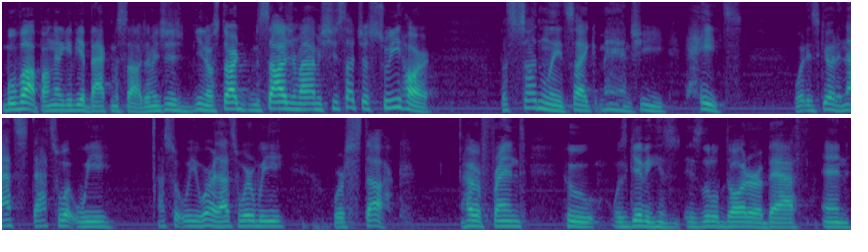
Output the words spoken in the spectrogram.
move up. I'm going to give you a back massage. I mean, she just, you know, start massaging my, I mean, she's such a sweetheart. But suddenly it's like, man, she hates what is good. And that's, that's what we, that's what we were. That's where we were stuck. I have a friend who was giving his, his little daughter a bath and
